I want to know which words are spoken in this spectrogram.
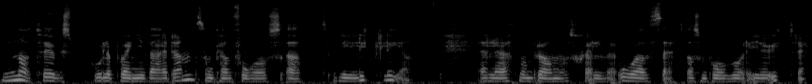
något högskolepoäng i världen som kan få oss att bli lyckliga eller att må bra med oss själva oavsett vad som pågår i det yttre.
